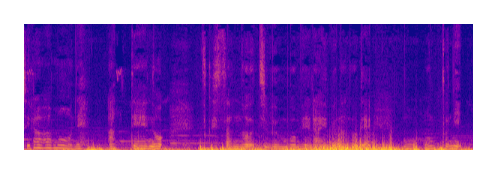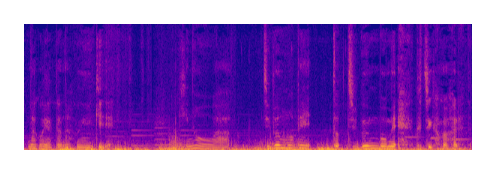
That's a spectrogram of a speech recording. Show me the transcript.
ちらはもうね安定のつくしさんの自分褒めライブなのでもう本当に和やかな雰囲気で。昨日は自分褒めと自分褒め 口が回らない。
